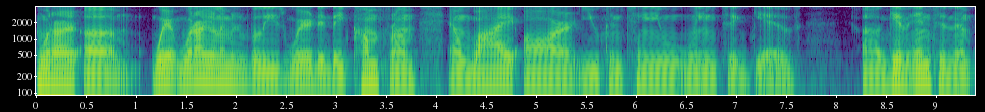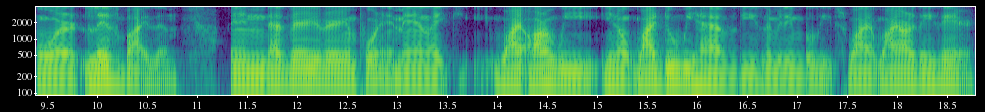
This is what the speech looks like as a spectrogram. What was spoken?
"What are um where what are your limited beliefs? Where did they come from, and why are you continuing to give uh, give into them or live by them?" and that's very very important man. Like why are we you know why do we have these limiting beliefs? Why why are they there?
